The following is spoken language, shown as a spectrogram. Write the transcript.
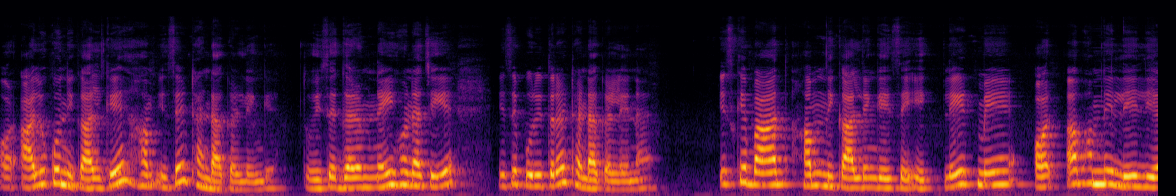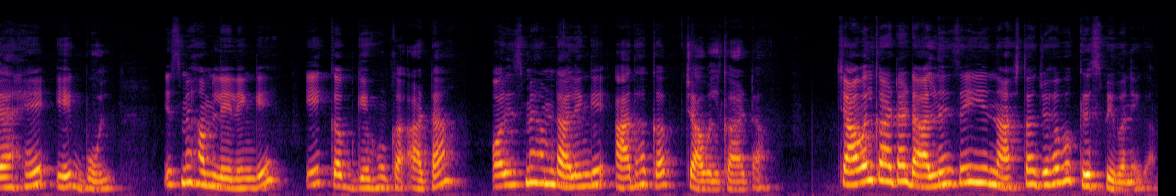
और आलू को निकाल के हम इसे ठंडा कर लेंगे। तो इसे गर्म नहीं होना चाहिए, इसे पूरी तरह ठंडा कर लेना है। इसके बाद हम निकाल लेंगे इसे एक प्लेट में और अब हमने ले लिया है एक बोल। इसमें हम ले लेंगे एक कप गेहूँ का आटा और इसमें हम डालेंगे आधा कप चावल का आटा। चावल का आटा डालने से ये नाश्ता जो है वो क्रिस्पी बनेगा।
